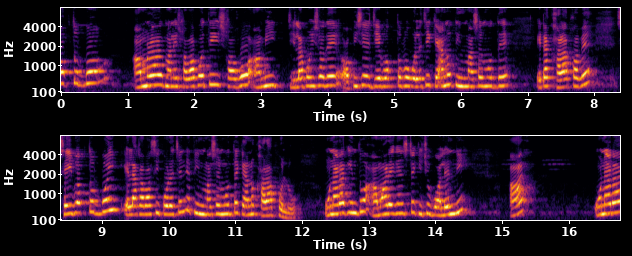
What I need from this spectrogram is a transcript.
বক্তব্য আমরা মানে সভাপতি সহ আমি জেলা পরিষদে অফিসে যে বক্তব্য বলেছি, কেন তিন মাসের মধ্যে এটা খারাপ হবে? সেই বক্তব্যই এলাকাবাসী করেছেন যে, তিন মাসের মধ্যে কেন খারাপ হলো? ওনারা কিন্তু আমার এগেনস্টে কিছু বলেননি। আর ওনারা,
